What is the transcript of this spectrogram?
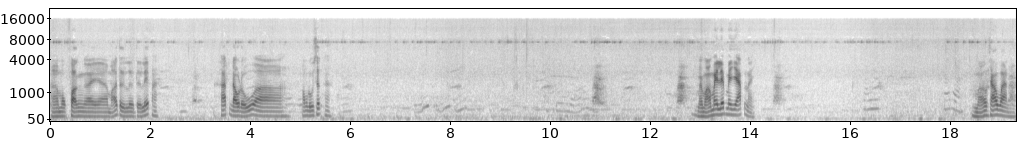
à, một phần rồi à, mở từ từ clip ha hết đâu đủ à, không đủ sức ha mày mở mấy clip mấy giáp này. Mở sáu van hả?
